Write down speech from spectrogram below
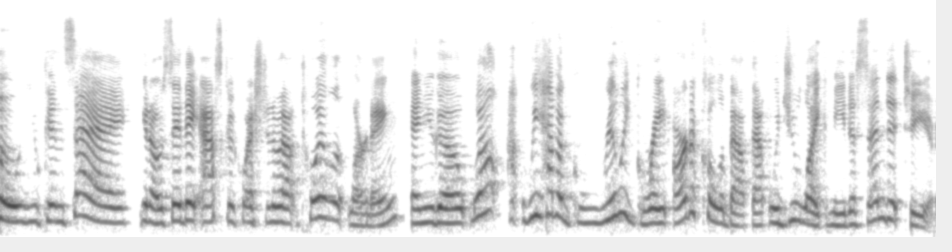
you can say, you know, say they ask a question about toilet learning, and you go, Well, we have a really great article about that. Would you like me to send it to you?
